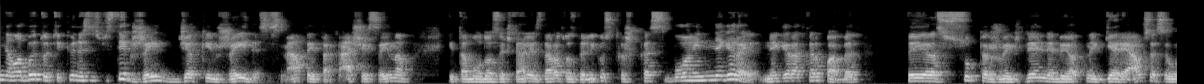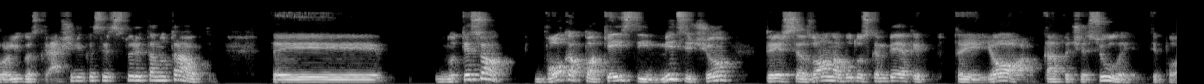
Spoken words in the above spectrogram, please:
nelabai to tikiu, nes jis vis tiek žaidžia kaip žaidės, jis meta į tą kažą, jis eina į tą baudos aikštelę, jis daro tos dalykus, kažkas buvo negerai, negera atkarpa, bet tai yra super žvaigždė, nebejotinai geriausias Eurolygos krepšininkas ir jis turi tą nutraukti. Tai, nu tiesiog, voką pakeisti į Micičių prieš sezoną būtų skambėję kaip, tai jo, ką tu čia siūlai, tipo,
